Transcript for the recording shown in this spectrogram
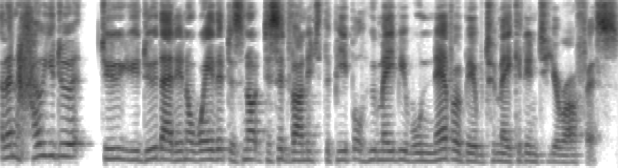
And then how you do it, do you do that in a way that does not disadvantage the people who maybe will never be able to make it into your office?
